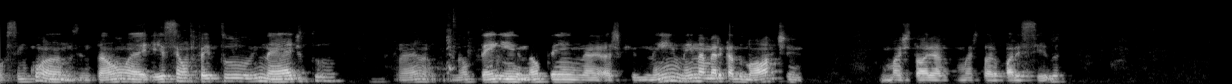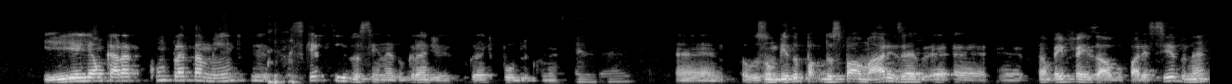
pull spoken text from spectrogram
por cinco anos. Então, é, esse é um feito inédito, né? não tem, não tem né? acho que nem, nem na América do Norte uma história, uma história parecida. E ele é um cara completamente esquecido, assim, né, do grande, do grande público, né. É, o Zumbi do, dos Palmares é, é, é, é, também fez algo parecido, né,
